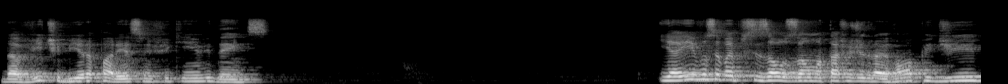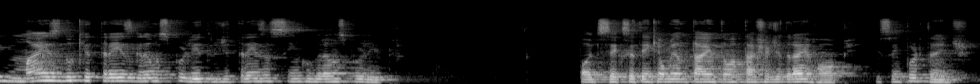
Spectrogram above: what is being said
da Vitibir apareçam e fiquem evidentes. E aí você vai precisar usar uma taxa de dry hop de mais do que 3 gramas por litro, de 3 a 5 gramas por litro. Pode ser que você tenha que aumentar então a taxa de dry hop. Isso é importante.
